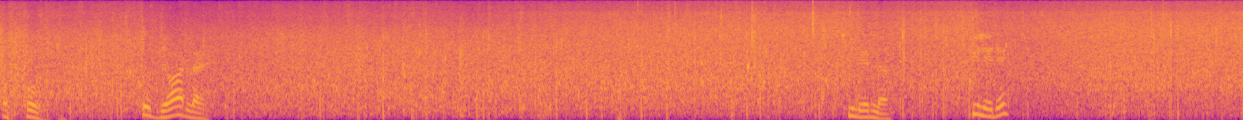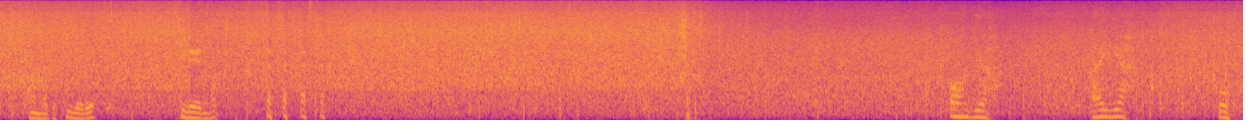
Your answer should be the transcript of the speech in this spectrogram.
โอ้อ้โหสุดยอดเลย ขี้เลนเหรอขี้เลนเด้ทำมาจากขี้เลนเด้ขี้เลนครับโอ้ยะไอ้ยะโอ้โห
